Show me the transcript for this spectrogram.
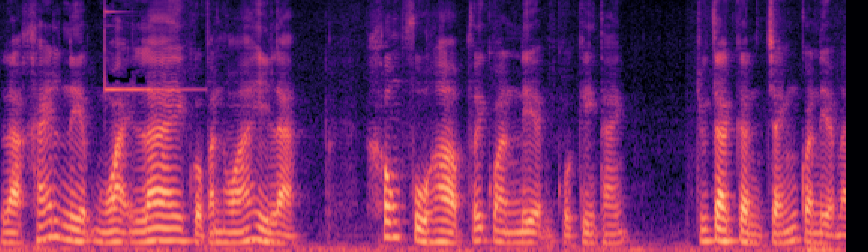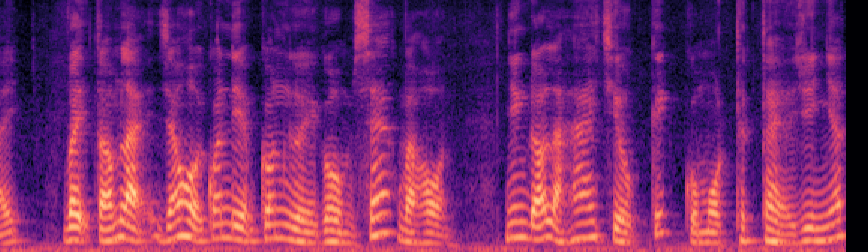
là khái niệm ngoại lai của văn hóa Hy Lạp, không phù hợp với quan niệm của Kinh Thánh. Chúng ta cần tránh quan niệm ấy. Vậy tóm lại, giáo hội quan niệm con người gồm xác và hồn, nhưng đó là hai chiều kích của một thực thể duy nhất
